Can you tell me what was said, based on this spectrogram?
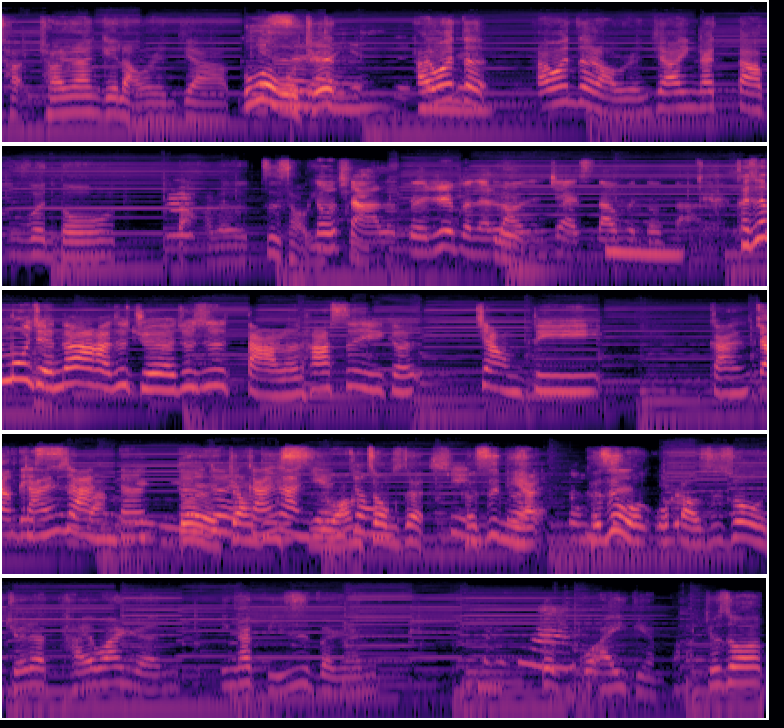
传传染给老人家。不过我觉得台湾的台湾的老人家应该大部分都打了至少都打了，对，日本的老人家也是大部分都嗯打了。可是目前大家还是觉得，就是打了它是一个降低感感染的，对感染死亡重重症。可是你还可是症我我老实说，我觉得台湾人应该比日本人更乖一点吧。就是说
